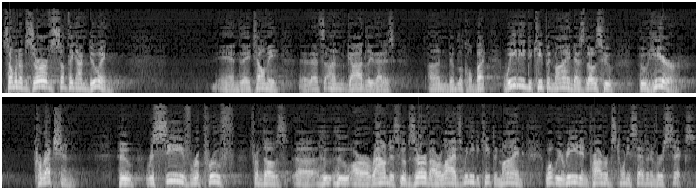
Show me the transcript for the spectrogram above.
someone observes something I'm doing, and they tell me that's ungodly, that is unbiblical. But we need to keep in mind as those who who hear correction, who receive reproof from those uh, who, who are around us, who observe our lives, we need to keep in mind what we read in Proverbs 27 and verse 6.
